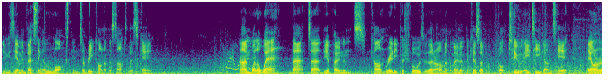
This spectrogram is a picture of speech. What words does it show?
You can see I'm investing a lot into recon at the start of this game. Now I'm well aware that uh, the opponents can't really push forwards with their armor at the moment because I've got two AT guns here. They are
